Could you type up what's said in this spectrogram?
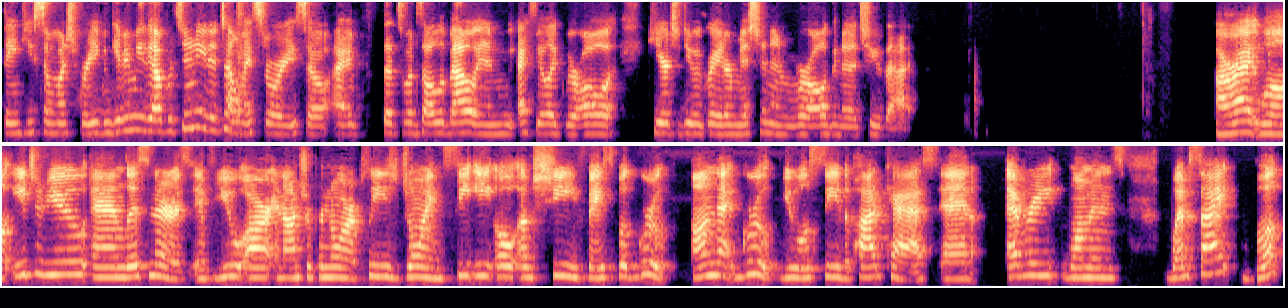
thank you so much for even giving me the opportunity to tell my story. So I, that's what it's all about, and we, I feel like we're all here to do a greater mission, and we're all going to achieve that. All right. Well, each of you and listeners, if you are an entrepreneur, please join CEO of She Facebook group on that group, you will see the podcast and every woman's website, book,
